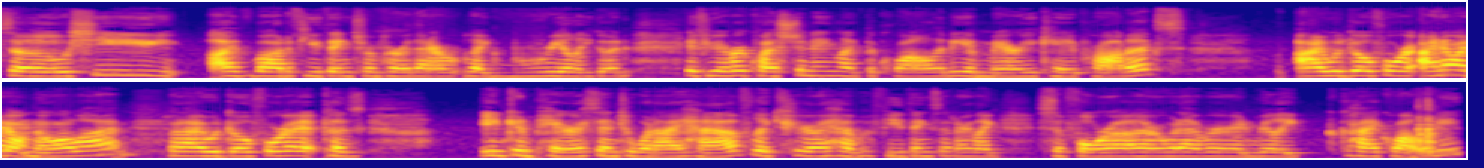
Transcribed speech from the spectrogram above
so she, I've bought a few things from her that are, like, really good. If you're ever questioning, like, the quality of Mary Kay products, I would go for it. I know I don't know a lot, but I would go for it because in comparison to what I have, like sure I have a few things that are like Sephora or whatever and really high quality,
